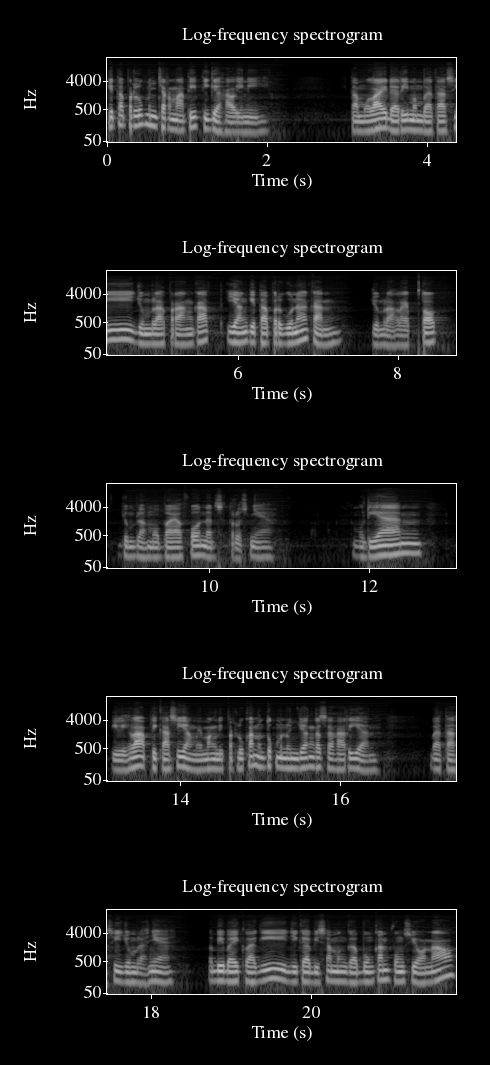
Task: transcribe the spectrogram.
kita perlu mencermati tiga hal ini. Kita mulai dari membatasi jumlah perangkat yang kita pergunakan, jumlah laptop, jumlah mobile phone, dan seterusnya. Kemudian, pilihlah aplikasi yang memang diperlukan untuk menunjang keseharian. Batasi jumlahnya. Lebih baik lagi jika bisa menggabungkan fungsional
